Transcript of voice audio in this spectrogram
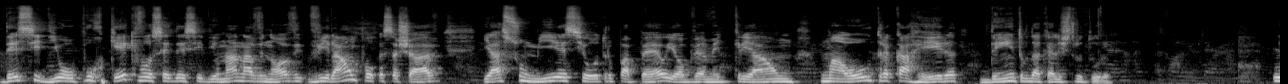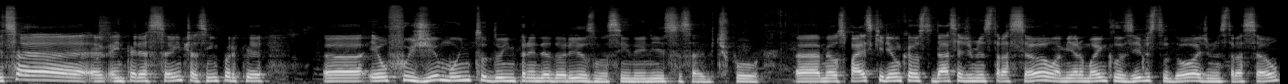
decidiu, ou por que, que você decidiu na Nave 9 virar um pouco essa chave e assumir esse outro papel e, obviamente, criar um, uma outra carreira dentro daquela estrutura? Isso é, é, é interessante, assim, porque uh, eu fugi muito do empreendedorismo, assim, no início, sabe? Tipo, uh, meus pais queriam que eu estudasse administração, a minha irmã, inclusive, estudou administração,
